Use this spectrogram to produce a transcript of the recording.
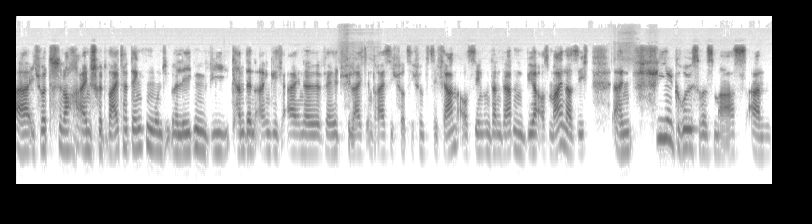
Äh, ich würde noch einen Schritt weiter denken und überlegen, wie kann denn eigentlich eine Welt vielleicht in 30, 40, 50 Jahren aussehen? Und dann werden wir aus meiner Sicht ein viel größeres Maß an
